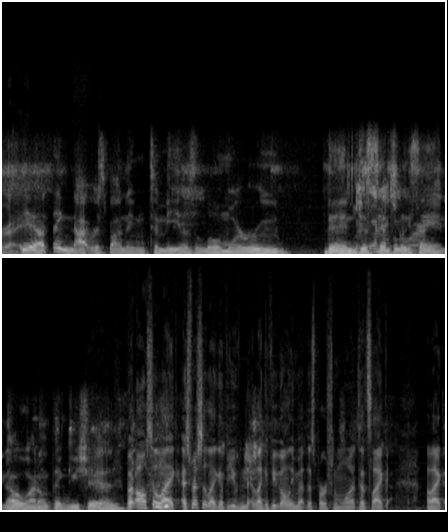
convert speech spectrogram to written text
Right. yeah, I think not responding to me is a little more rude than It's just simply saying no. I don't think we should. But also like especially like if you've ne- like if you've only met this person once, it's like like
